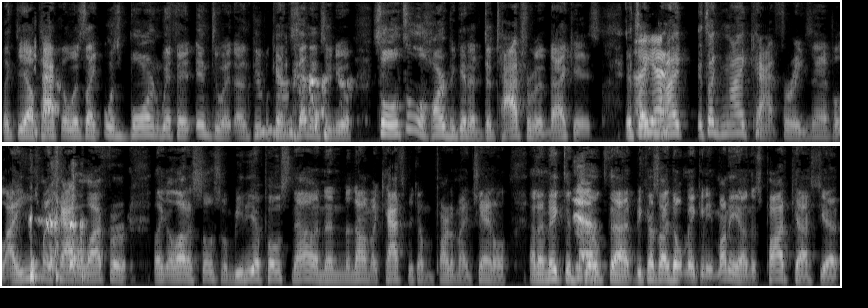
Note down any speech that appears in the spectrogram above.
like the alpaca yeah. was like was born with it into it, and people can send it to you. So it's a little hard to get a detachment in that case. It's uh, like uh, yeah. my it's like my cat, for example. I use my cat a lot for like a lot of social media posts now, and then now my cat's become a part of my channel. And I make the yeah. joke that because I don't make any money on this podcast yet,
